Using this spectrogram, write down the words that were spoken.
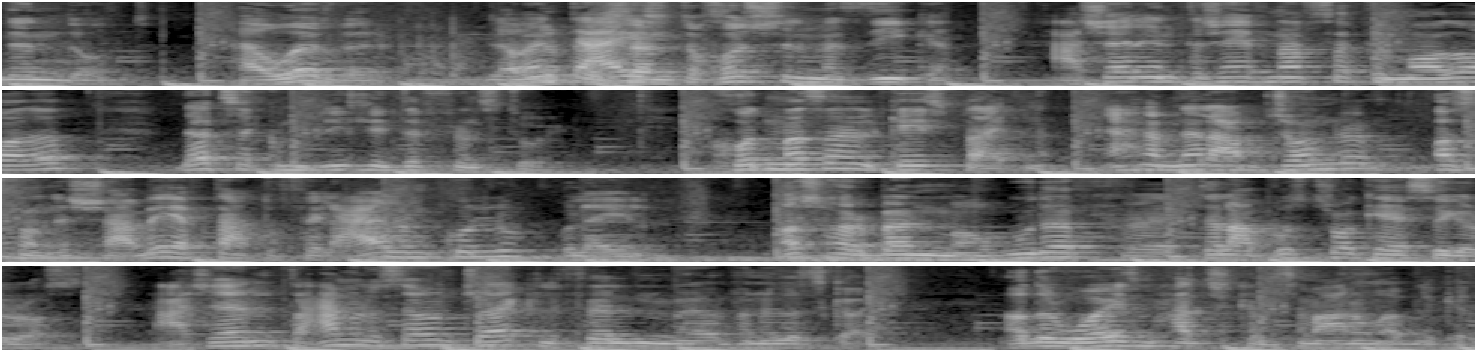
then don't. However لو أنت 100% عايز تخش المزيكا عشان أنت شايف نفسك في الموضوع ده that's a completely different story. خد مثلا ال case بتاعتنا. إحنا بنلعب genre أصلا الشعبية بتاعته في العالم كله قليلة. أشهر band موجودة في بتلعب post rock هي Sigur Rós عشان عملوا soundtrack لفيلم Vanilla Sky otherwise محدش كان سمع عنهم قبل كده.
